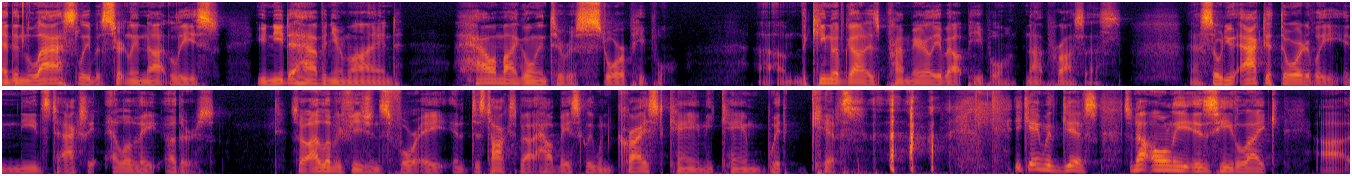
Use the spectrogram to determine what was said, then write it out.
And then, lastly, but certainly not least, you need to have in your mind how am I going to restore people? Um, the kingdom of God is primarily about people, not process. Uh, so when you act authoritatively, it needs to actually elevate others. So I love Ephesians 4 8, and it just talks about how basically when Christ came, he came with gifts. he came with gifts. So not only is he like uh,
